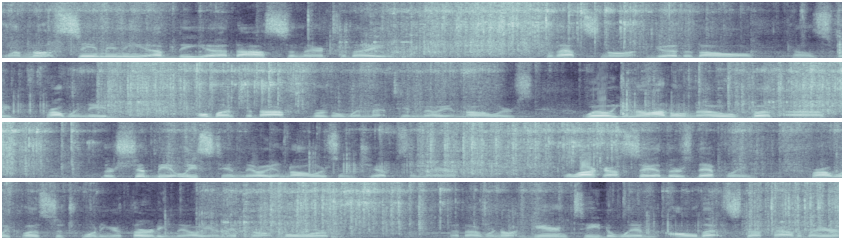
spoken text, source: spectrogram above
Well, I'm not seeing any of the uh, dice in there today, so that's not good at all, because we probably need a whole bunch of dice if we're going to win that $10 million. Well, you know, I don't know, but uh, there should be at least $10 million in chips in there. Well, like I said, there's definitely probably close to 20 or 30 million, if not more. But uh, we're not guaranteed to win all that stuff out of there.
